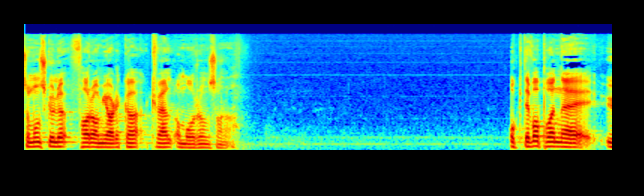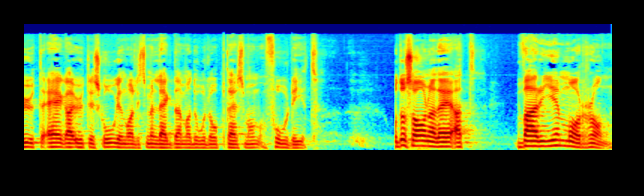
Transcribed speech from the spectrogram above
som hon skulle fara och mjölka kväll och morgon. Såna. Och det var på en eh, utäga ute i skogen, var liksom en lägg där man odlade upp där som man for dit. Och då sa hon det att varje morgon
